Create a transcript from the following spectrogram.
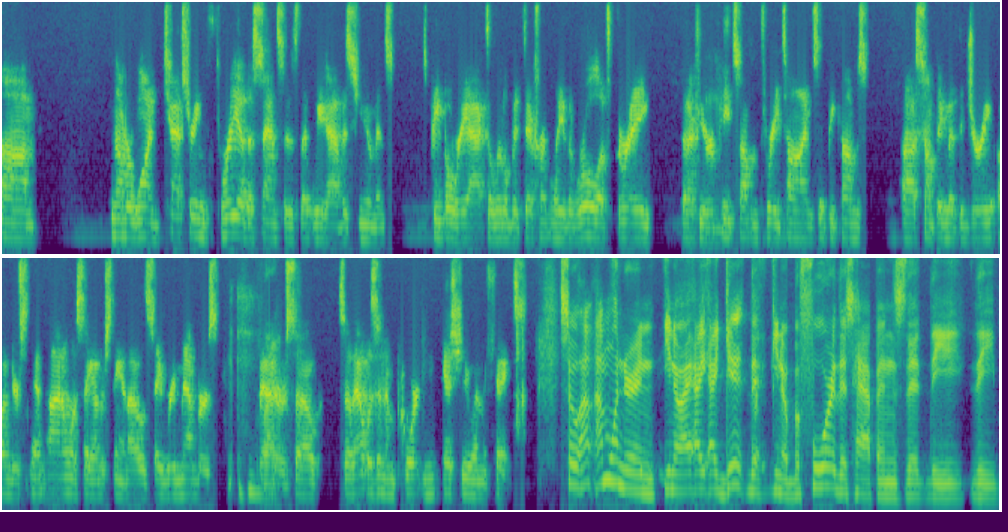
Um, number one, catching three of the senses that we have as humans. People react a little bit differently. The rule of three, that if you mm-hmm. repeat something three times, it becomes uh, something that the jury understand. I don't want to say understand. I would say remembers better. Right. So so that was an important issue in the case. So I'm wondering, you know, I, I get that, you know, before this happens, that the the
